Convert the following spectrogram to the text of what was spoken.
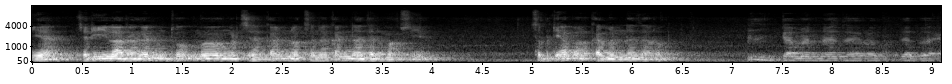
Ya jadi larangan untuk mengerjakan melaksanakan nadar maksiat. Seperti apa kaman nadar كمن نذر الذبح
